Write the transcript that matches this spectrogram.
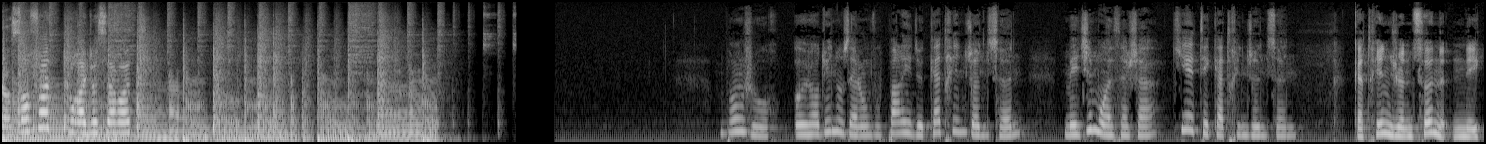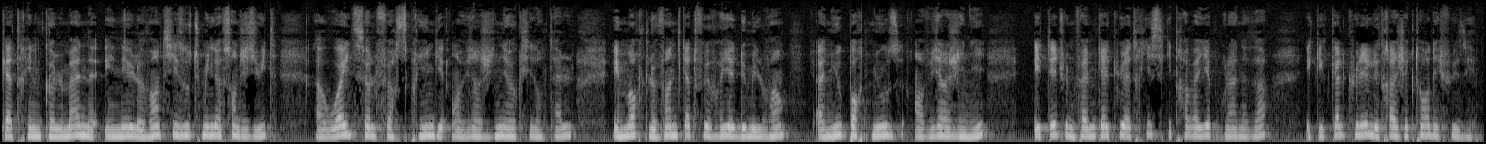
un sans faute pour Radio Sarotte. Bonjour, aujourd'hui nous allons vous parler de Catherine Johnson. Mais dis-moi Sacha, qui était Catherine Johnson? Catherine Johnson, née Catherine Coleman, est née le 26 août 1918 à White Sulphur Spring en Virginie occidentale et morte le 24 février 2020 à Newport News en Virginie, était une femme calculatrice qui travaillait pour la NASA et qui calculait les trajectoires des fusées.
